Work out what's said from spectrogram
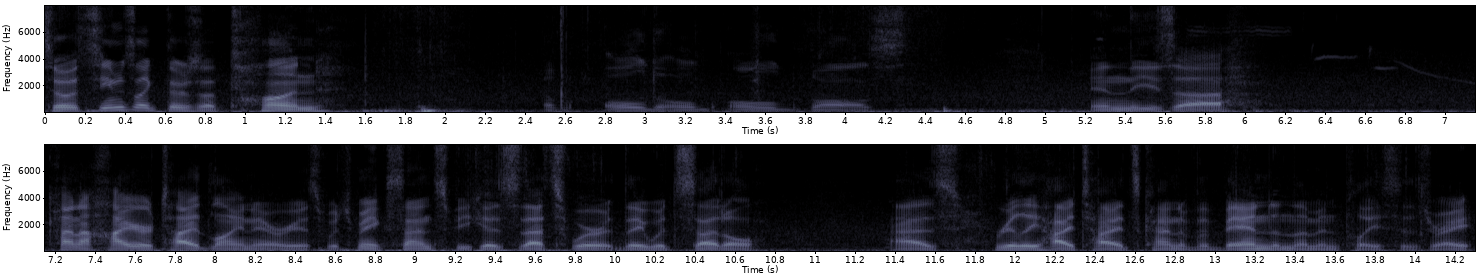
So it seems like there's a ton of old, old, old balls in these uh, kind of higher tide line areas, which makes sense because that's where they would settle as really high tides kind of abandon them in places, right?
